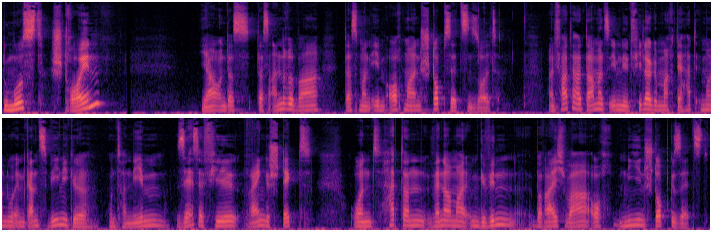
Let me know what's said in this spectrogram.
du musst streuen, ja, und das, das andere war, dass man eben auch mal einen Stopp setzen sollte. Mein Vater hat damals eben den Fehler gemacht, der hat immer nur in ganz wenige Unternehmen sehr, sehr viel reingesteckt und hat dann, wenn er mal im Gewinnbereich war, auch nie einen Stopp gesetzt.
